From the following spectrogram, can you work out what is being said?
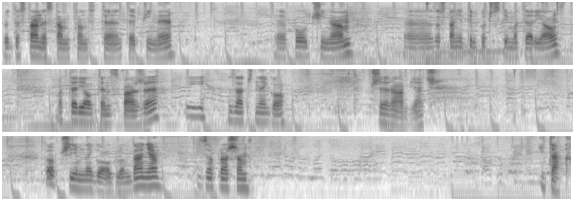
wydostanę stamtąd te, te piny. Yy, poucinam zostanie tylko czysty materiał materiał ten zważę i zacznę go przerabiać. To przyjemnego oglądania i zapraszam. I tak.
